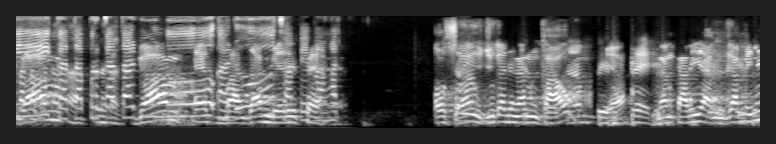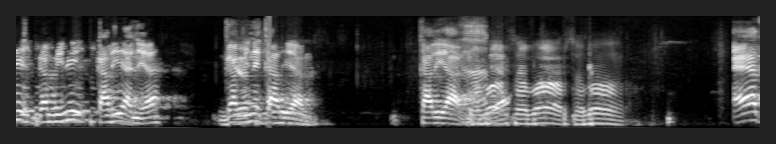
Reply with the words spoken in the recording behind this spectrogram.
gam. kata per kata Gam, dulu. Aduh, capek teh. banget. also you juga dengan engkau, ya, dengan kalian. Gam ini gam ini kalian ya. Gam Ya, ini kalian. Kalian ya. Sabar, sabar, sabar. At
